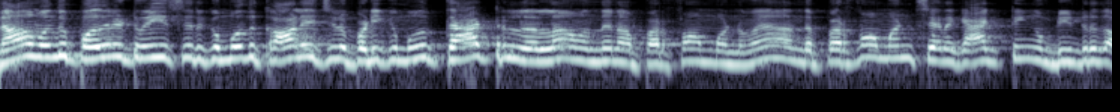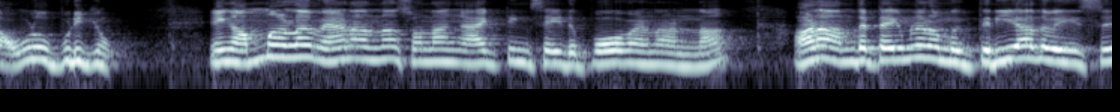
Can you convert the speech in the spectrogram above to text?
நான் வந்து பதினெட்டு வயசு இருக்கும்போது காலேஜில் படிக்கும்போது தேட்டர்லலாம் வந்து நான் பர்ஃபார்ம் பண்ணுவேன். அந்த பர்ஃபார்மன்ஸ் எனக்கு ஆக்டிங் அப்படின்றது அவ்வளோ பிடிக்கும். எங்கள் அம்மாலாம் வேணாம் தான் சொன்னாங்க ஆக்டிங் சைடு போக வேணான்னா ஆனால் அந்த டைமில் நமக்கு தெரியாத வயசு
